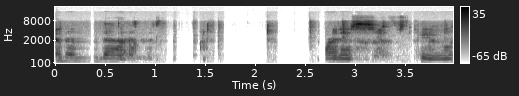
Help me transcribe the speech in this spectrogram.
And then that minus 2.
